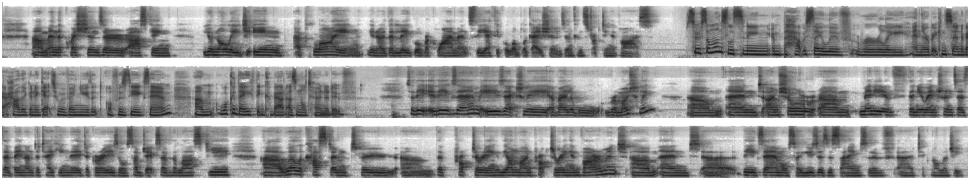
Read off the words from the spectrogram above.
Um, and the questions are asking, your knowledge in applying, you know, the legal requirements, the ethical obligations, and constructing advice. So, if someone's listening and perhaps they live rurally and they're a bit concerned about how they're going to get to a venue that offers the exam, um, what could they think about as an alternative? So, the, the exam is actually available remotely. Um, and I'm sure um, many of the new entrants, as they've been undertaking their degrees or subjects over the last year, are well accustomed to um, the proctoring, the online proctoring environment, um, and uh, the exam also uses the same sort of uh, technology.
